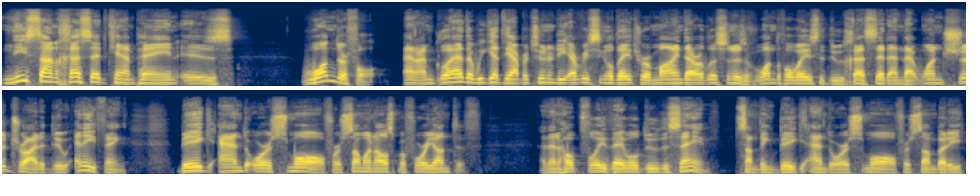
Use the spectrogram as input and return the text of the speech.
Nissan Chesed campaign is wonderful. And I'm glad that we get the opportunity every single day to remind our listeners of wonderful ways to do chesed and that one should try to do anything, big and or small, for someone else before Yuntif. And then hopefully they will do the same, something big and or small for somebody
